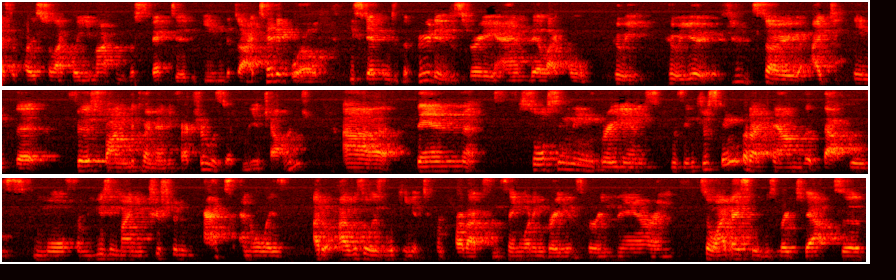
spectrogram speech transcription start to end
as opposed to like where you might be respected in the dietetic world. You step into the food industry and they're like, well, who are you? who are you? So I did think that first finding the co-manufacturer was definitely a challenge. Uh, then sourcing the ingredients was interesting, but I found that that was more from using my nutrition hat and always, I, I was always looking at different products and seeing what ingredients were in there. And so I basically just reached out to,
